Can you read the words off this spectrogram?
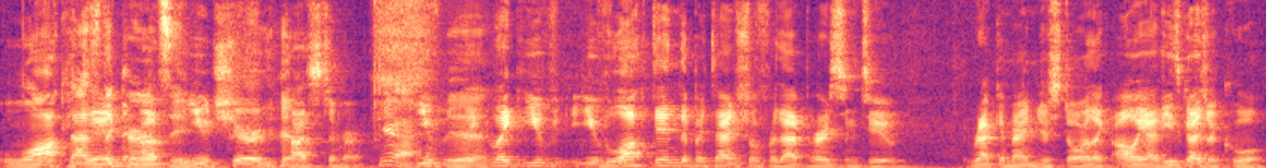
locked That's the in a future customer. Yeah. You've Yeah. like you've you've locked in the potential for that person to recommend your store. Like oh yeah, these guys are cool,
